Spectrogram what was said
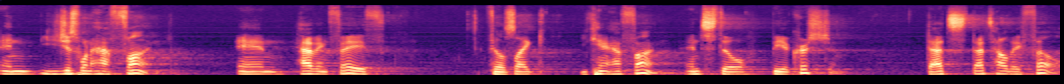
and you just want to have fun. And having faith feels like you can't have fun and still be a Christian. That's, that's how they felt.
